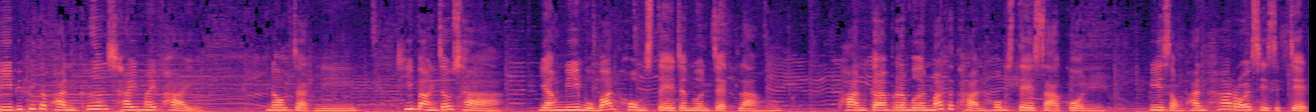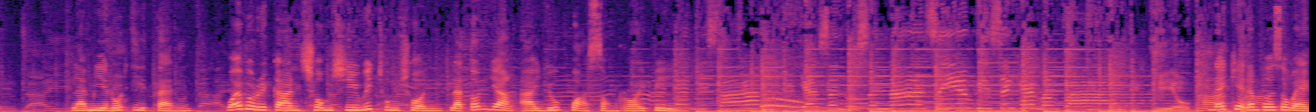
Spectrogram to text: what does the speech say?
มีพิพิธภัณฑ์เครื่องใช้ไม้ไผ่ นอกจากนี้ที่บางเจ้าชายังมีหมู่บ้านโฮมสเตย์จำนวน7หลัง ผ่านการประเมินมาตรฐานโฮมสเตย์สากล ปี 2547 และมีรถอีแตนไว้บริการชมชีวิตชุมชน และต้นยางอายุกว่า 200 ปีในเขตอำเภอแสวง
